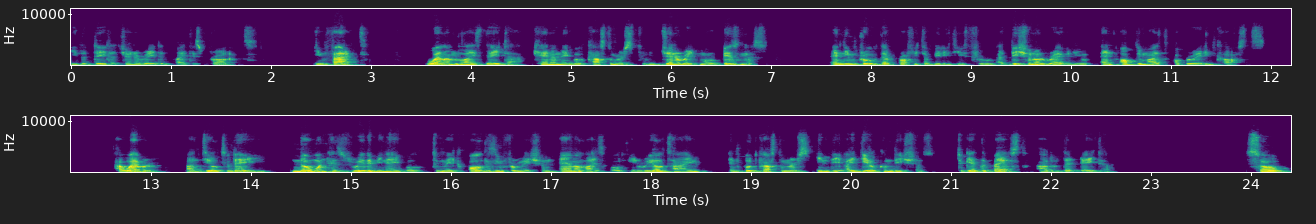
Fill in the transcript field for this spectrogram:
in the data generated by these products. In fact, well-analyzed data can enable customers to generate more business and improve their profitability through additional revenue and optimized operating costs. However, until today, no one has really been able to make all this information analyzable in real time and put customers in the ideal conditions to get the best out of their data. So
